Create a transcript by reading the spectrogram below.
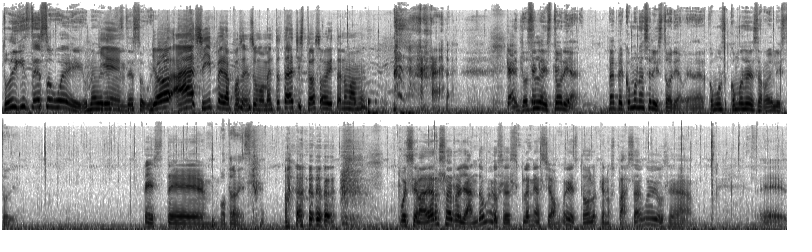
Tú dijiste eso, güey. Una vez ¿Quién? dijiste eso, güey. Yo, ah, sí, pero pues en su momento estaba chistoso, ahorita no mames. ¿Qué? Entonces ¿Qué, la qué, historia. Pepe, ¿cómo nace la historia, güey? A ver, ¿cómo, ¿cómo se desarrolla la historia? Este... Otra vez. pues se va desarrollando, güey. O sea, es planeación, güey. Es todo lo que nos pasa, güey. O sea... eh,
